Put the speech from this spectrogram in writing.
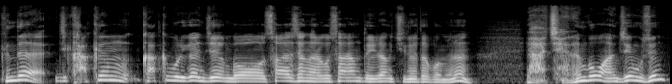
근데, 이제 가끔, 가끔 우리가 이제 뭐 사회생활하고 사람들이랑 지내다 보면은, 야, 쟤는 뭐 완전히 무슨,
